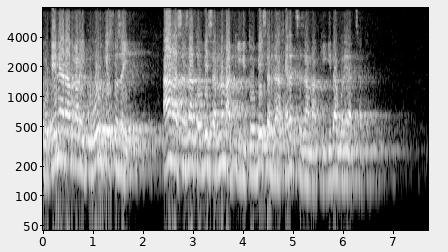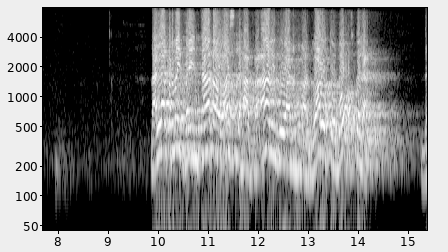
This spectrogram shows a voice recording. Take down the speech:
کوټه نه راغلی کور کې سوځي هغه سزا توبه سره نه معاف کیږي توبه سره د آخرت سزا معاف کیږي دا ګویا څه الله فرمای فین تابا واصلح فاعرضوا عنهما دوار توبه وکړه د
